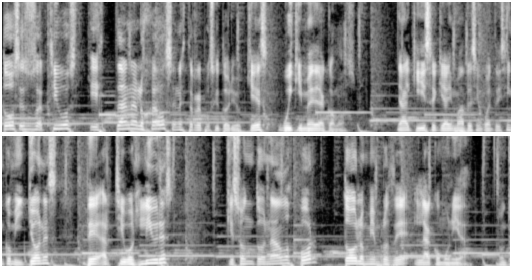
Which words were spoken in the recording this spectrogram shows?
todos esos archivos están alojados en este repositorio, que es Wikimedia Commons. Aquí dice que hay más de 55 millones de archivos libres que son donados por todos los miembros de la comunidad. ¿Ok?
